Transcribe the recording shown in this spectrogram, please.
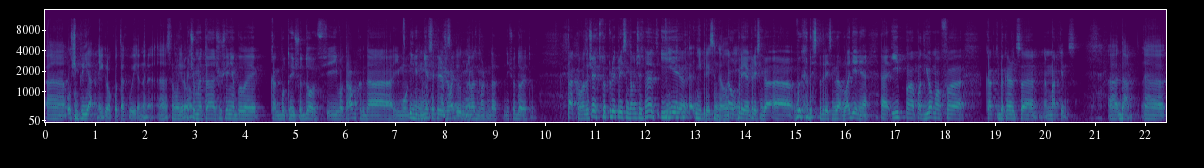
а, очень приятный игрок, вот так бы я наверное, э, сформулировал. Причем это ощущение было как будто еще до его травм, когда ему Именно, не, сопереживать абсолютно. невозможно, да, еще до этого. Так, возвращаясь к структуре прессинга Манчестер Юнайтед и... Не, не прессинга, а владения. О, прессинга, а, выхода из-под прессинга, да, владения э, и подъемов, как тебе кажется, Мартинес? Да,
